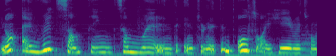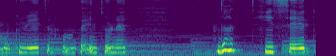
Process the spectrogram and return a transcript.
You know i read something somewhere in the internet and also i hear it from a creator from the internet that he said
